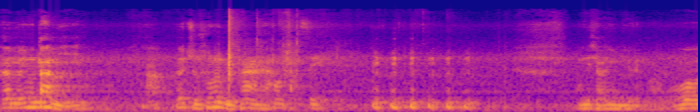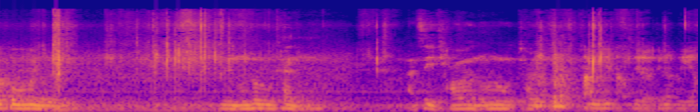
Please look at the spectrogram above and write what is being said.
俺们用大米，啊？那煮熟了米饭，然后打碎。我就想用米粉嘛，我可不会用米粉，那个浓稠度太浓了，俺自己调浓稠度调整。大米打碎了跟这不一样。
